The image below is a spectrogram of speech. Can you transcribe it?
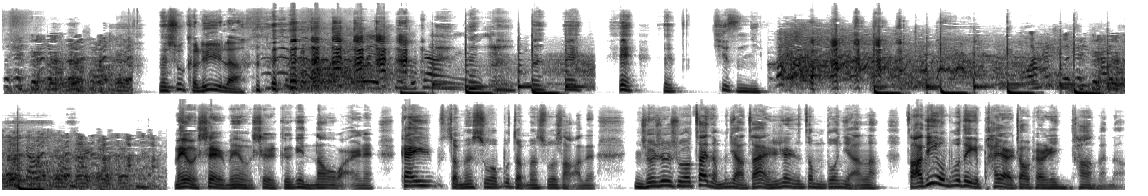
那树可绿了，我也去不。气死你！我还说去长春找我。没有事儿，没有事儿，哥跟你闹玩儿呢，该怎么说不怎么说啥呢？你说是说再怎么讲，咱也是认识这么多年了，咋地我不得拍点照片给你看看呢？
